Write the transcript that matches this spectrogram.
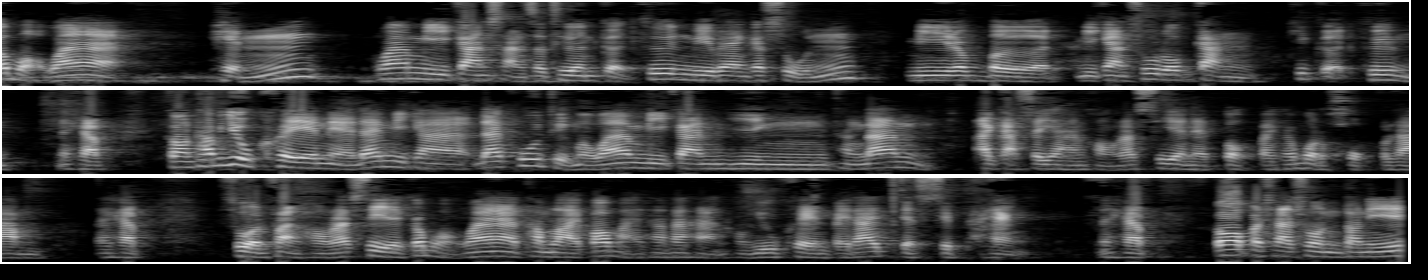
ก็บอกว่าเห็นว่ามีการสั่นสะเทือนเกิดขึ้น มีแรงกระสุน มีระเบิด มีการสู้รบกันที่เกิดขึ้นนะครับกองทัพยูเครนเนี่ยได้มีการได้พูดถึงมาว่ามีการยิงทางด้านอากาศยานของรัสเซียเนี่ยตกไปทั้งหมด6ลำนะครับส่วนฝั่งของรัสเซียก็บอกว่าทำลายเป้าหมายทางทหารของยูเครนไปได้ 70 แห่งนะครับ ก็ประชาชนตอนนี้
